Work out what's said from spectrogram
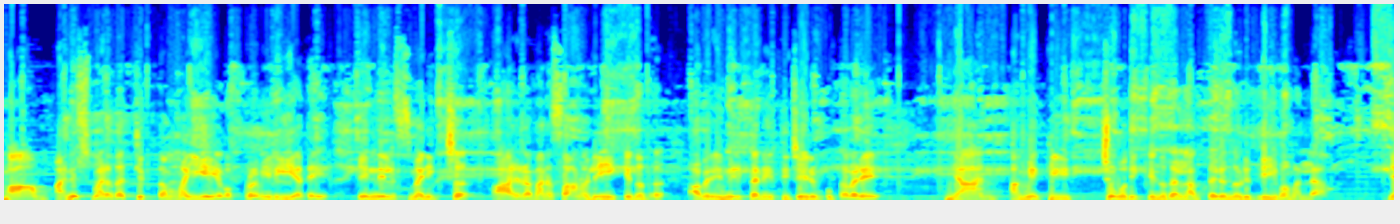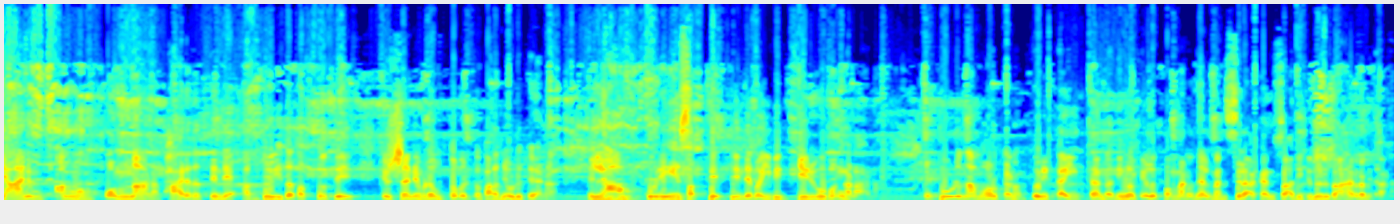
മാം അനുസ്മരത ചിത്തം മയ്യേവ പ്രവിലീയതേ. എന്നിൽ സ്മരിച്ച് ആരുടെ മനസ്സാണോ ലയിക്കുന്നത് അവരെന്നിൽ തന്നെ എത്തിച്ചേരും. ഉത്തവരെ ഞാൻ അങ്ങക്ക് ചോദിക്കുന്നതെല്ലാം തരുന്ന ഒരു ദൈവമല്ല. ഞാനും അങ്ങും ഒന്നാണ്. ഭാരതത്തിന്റെ അദ്വൈത തത്വത്തെ കൃഷ്ണൻ ഇവിടെ ഉത്തവർക്ക് പറഞ്ഞു കൊടുക്കുകയാണ്. എല്ലാം ഒരേ സത്യത്തിന്റെ വൈവിധ്യ രൂപങ്ങളാണ്. എപ്പോഴും നാം ഓർക്കണം ഒരു കൈത്തണ്ട നിങ്ങൾക്ക് എളുപ്പം പറഞ്ഞാൽ മനസ്സിലാക്കാൻ സാധിക്കുന്ന ഒരു ഉദാഹരണം ഇതാണ്.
